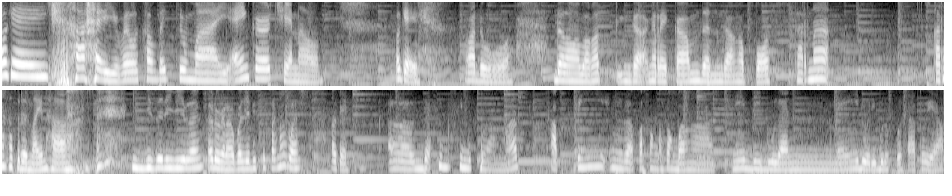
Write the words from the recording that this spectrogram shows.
Oke, okay. hi, welcome back to my Anchor channel. Oke, okay. waduh, udah lama banget nggak ngerekam dan nggak ngepost karena karena satu dan lain hal bisa dibilang, aduh kenapa jadi sesak nafas? Oke, okay. uh, eh, nggak sibuk-sibuk banget, tapi nggak kosong-kosong banget. Ini di bulan Mei 2021 ya,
